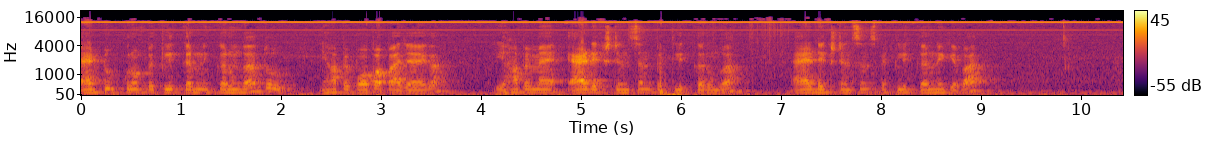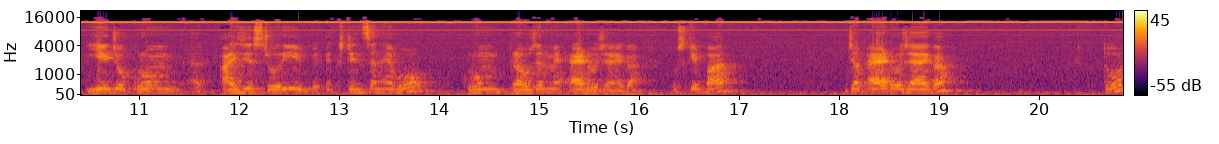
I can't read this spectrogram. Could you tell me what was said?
ऐड टू क्रोम पे क्लिक करने करूँगा तो यहाँ पे पॉपअप आ जाएगा। यहाँ पे मैं ऐड एक्सटेंशन पे क्लिक करूँगा। ऐड एक्सटेंशन पे क्लिक करने के बाद ये जो Chrome I G story extension है, वो क्रोम ब्राउज़र में ऐड हो जाएगा। उसके बाद जब ऐड हो जाएगा तो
